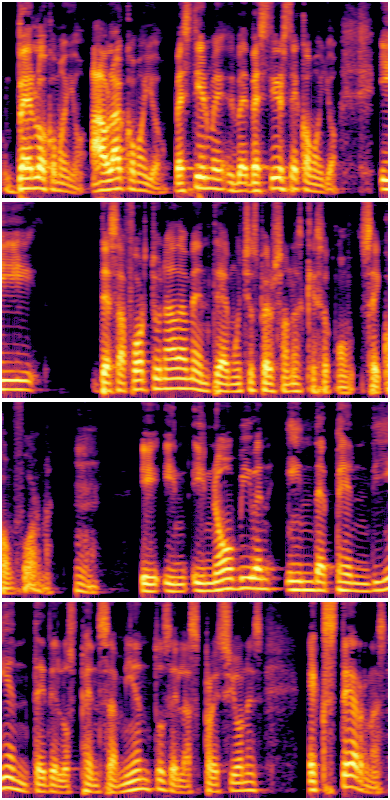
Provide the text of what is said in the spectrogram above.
verlo como yo, hablar como yo, vestirme, vestirse como yo. Y desafortunadamente hay muchas personas que se conforman. Mm. Y, no viven independiente de los pensamientos, de las presiones externas.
